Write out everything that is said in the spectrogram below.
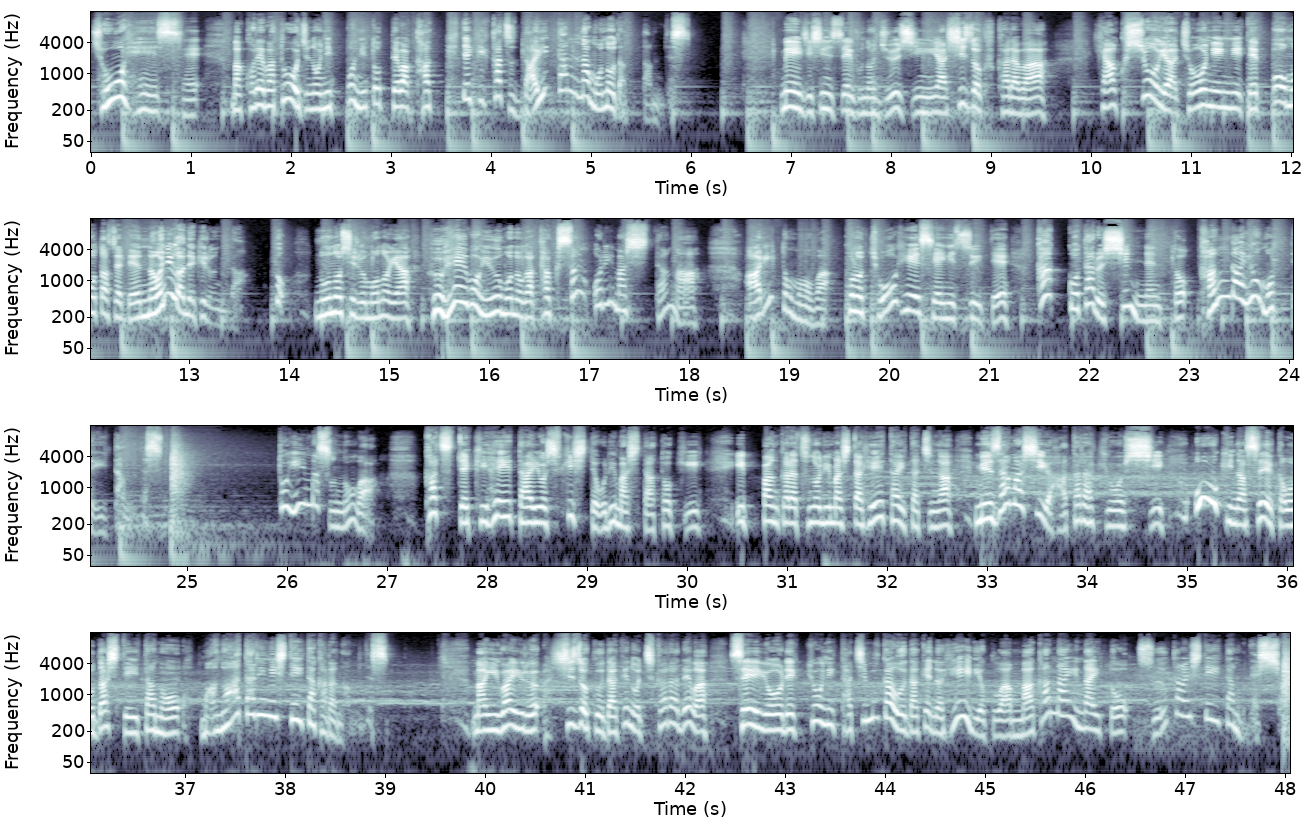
徴兵制。まあこれは当時の日本にとっては画期的かつ大胆なものだったんです。明治新政府の重臣や士族からは、百姓や町人に鉄砲を持たせて何ができるんだと罵る者や不平を言う者がたくさんおりましたが、有友はこの徴兵制について確固たる信念と考えを持っていたんです。と言いますのは、かつて騎兵隊を指揮しておりました時、一般から募りました兵隊たちが目覚ましい働きをし、大きな成果を出していたのを目の当たりにしていたからなんです。まあ、いわゆる士族だけの力では西洋列強に立ち向かうだけの兵力は賄えないと痛感していたのでしょう。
